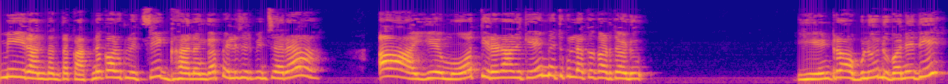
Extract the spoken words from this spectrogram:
మీరంతంత కట్న కానుకలు ఇచ్చి ఘనంగా పెళ్ళి జరిపించారా? ఆ అయ్యేమో తినడానికే మెతుకులు లెక్క కడతాడు. ఏంట్రా అబ్బులు నువ్వనేది?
